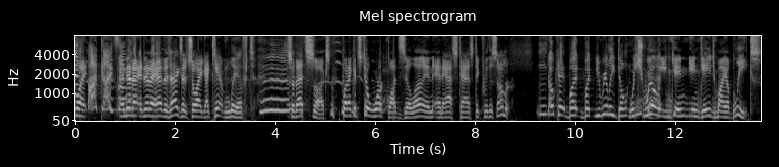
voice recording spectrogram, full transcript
But hot guy summer. and then I, and then I had this accident, so I, I can't lift. So that sucks. But I could still work Godzilla and, and Astastic for the summer, Mm, Okay, but but you really don't which need will that. en- en- engage my obliques.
